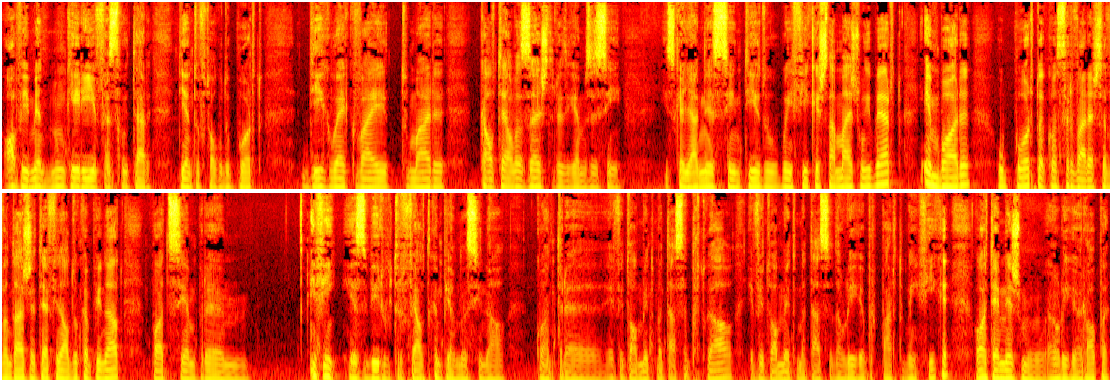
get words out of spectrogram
obviamente nunca iria facilitar diante do Futebol do Porto. Digo é que vai tomar cautelas extra, digamos assim. E se calhar nesse sentido o Benfica está mais liberto, embora o Porto, a conservar esta vantagem até a final do campeonato, pode sempre, hum, enfim, exibir o troféu de campeão nacional contra eventualmente uma taça Portugal, eventualmente uma taça da Liga por parte do Benfica, ou até mesmo a Liga Europa.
